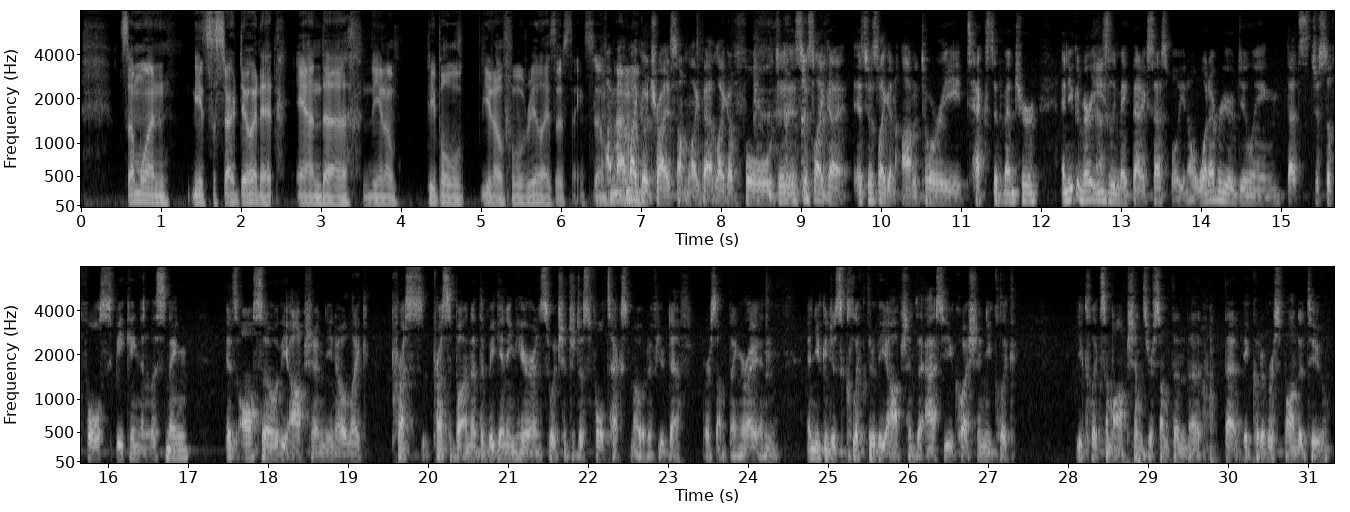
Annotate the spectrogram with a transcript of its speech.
someone needs to start doing it, and uh, you know, people you know will realize those things. So I, I, I might um, go try something like that, like a full. it's just like a it's just like an auditory text adventure, and you can very yeah. easily make that accessible. You know, whatever you're doing, that's just a full speaking and listening. It's also the option, you know, like press press a button at the beginning here and switch it to just full text mode if you're deaf or something, right? And and you can just click through the options. It asks you a question, you click you click some options or something that that it could have responded to.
